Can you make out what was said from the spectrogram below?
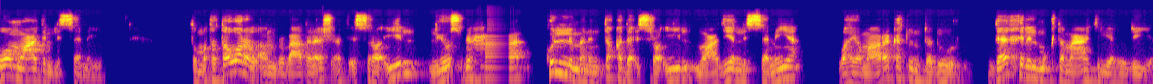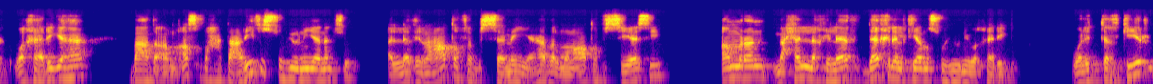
هو معادل للسامية. ثم تطور الأمر بعد نشأة إسرائيل ليصبح كل من انتقد إسرائيل معاديا للسامية وهي معركة تدور داخل المجتمعات اليهودية وخارجها بعد أن أصبح تعريف الصهيونية نفسه الذي انعطف بالسامية هذا المنعطف السياسي امرا محل خلاف داخل الكيان الصهيوني وخارجه. وللتذكير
